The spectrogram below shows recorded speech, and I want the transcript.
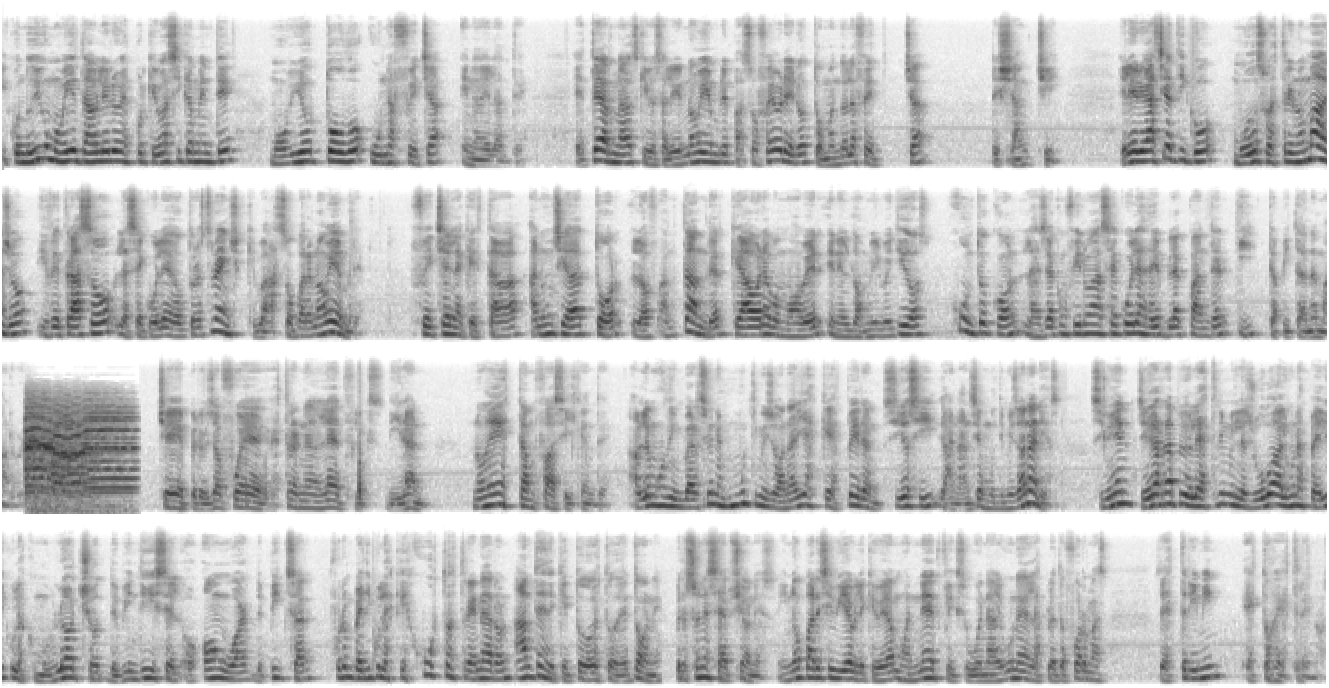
Y cuando digo movida de tablero es porque básicamente movió todo una fecha en adelante. Eternals, que iba a salir en noviembre, pasó a febrero tomando la fecha de Shang-Chi. El héroe asiático mudó su estreno a mayo y retrasó la secuela de Doctor Strange, que pasó para noviembre, fecha en la que estaba anunciada Thor Love and Thunder, que ahora vamos a ver en el 2022, junto con las ya confirmadas secuelas de Black Panther y Capitana Marvel. Che, pero ya fue estrena en Netflix, dirán. No es tan fácil, gente. Hablemos de inversiones multimillonarias que esperan, sí o sí, ganancias multimillonarias. Si bien llegar rápido al streaming le ayudó a algunas películas como Bloodshot de Vin Diesel o Onward de Pixar, fueron películas que justo estrenaron antes de que todo esto detone, pero son excepciones y no parece viable que veamos en Netflix o en alguna de las plataformas de streaming estos estrenos.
